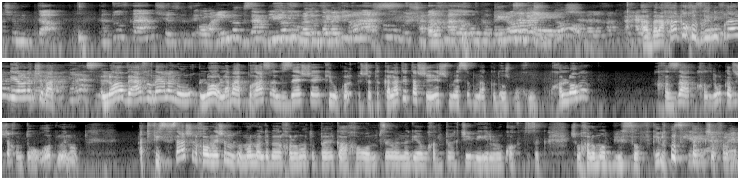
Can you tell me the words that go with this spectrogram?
לא כתוב כאן שמותר. כתוב כאן שזה... זה- קוראים לו גזר דין, בדיוק, הוא הוא זה מקבל כאילו. משהו אבל משובח אחר כך הוא מאוד. מקבל כאילו זה משהו טוב. אבל אחר כך חוזרים נפרדים דין עונג שבת. לא, ואז אומר לנו, לא, למה הפרס על זה שכאילו, שאתה קלטת שיש מסר מהקדוש ברוך הוא. חלום חזק, חלום כזה שאנחנו מתעוררות ממנו. התפיסה של חלום, יש לנו המון מה לדבר על חלומות בפרק האחרון, בסדר, אם נגיע יום אחד לפרק תשיעי, יהיה לנו כוח להתעסק, יש שם חלומות בלי סוף, כאילו, זה פרק של חלומות.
